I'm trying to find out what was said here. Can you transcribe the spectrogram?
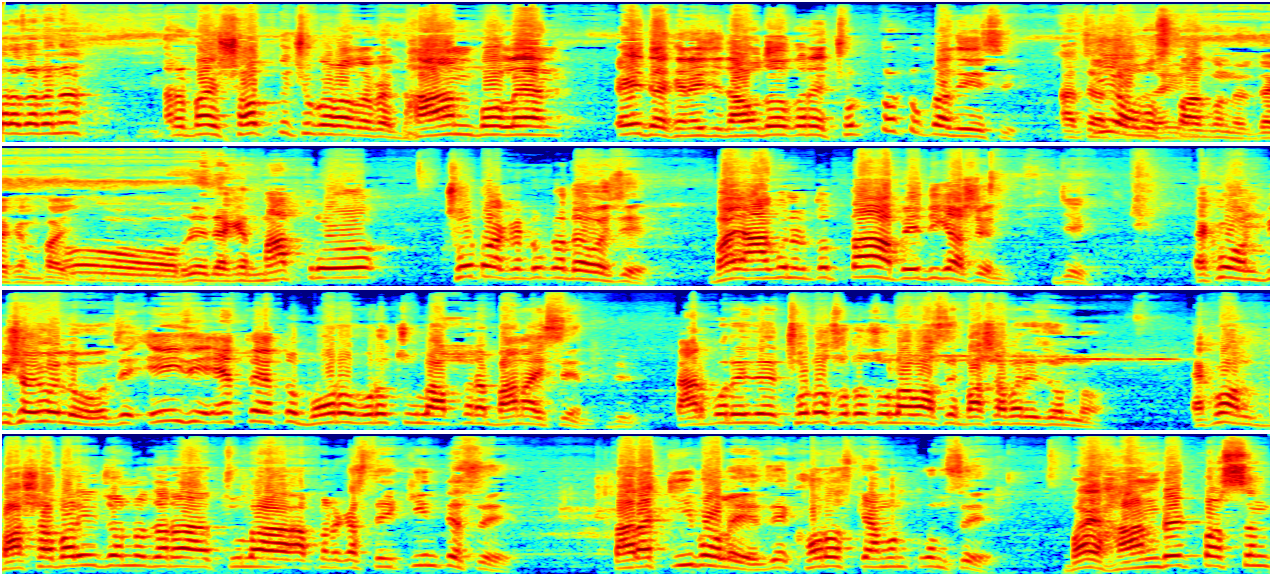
করা যাবে না? আর ভাই সবকিছু করা যাবে। ধান বলেন এই দেখেন এই যে দাও দাও করে ছোট্ট টুকরা দিয়েছি। আচ্ছা, কি আচ্ছা, অবস্থা আগুনের দেখেন ভাই। ও রে দেখেন মাত্র ছোট একটা টুকরা দেওয়া হয়েছে। ভাই আগুনের তো তাপ এদিকে আসেন। জি। এখন বিষয় হলো যে এই যে এত এত বড় বড় চুলা আপনারা বানাইছেন তারপরে যে ছোট ছোট চুলাও আছে বাসাবাড়ির জন্য। এখন বাসাবাড়ির জন্য যারা চুলা আপনার কাছ থেকে কিনতেছে তারা কি বলে যে খরচ কেমন কমছে? ভাই হান্ড্রেড পার্সেন্ট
